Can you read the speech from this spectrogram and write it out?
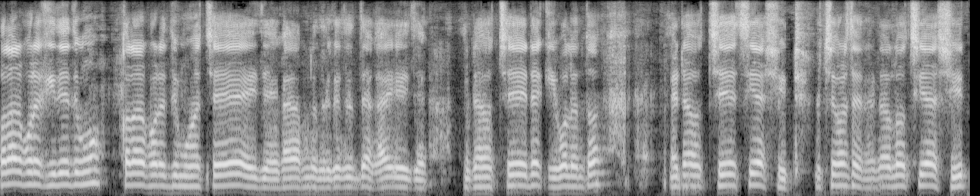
কলার পরে কি দিয়ে দিব কলার পরে দিব হচ্ছে এই যে আপনাদেরকে যদি দেখাই, এই যে, এটা হচ্ছে, এটা কি বলেন তো? এটা হচ্ছে চিয়া শিট, বুঝতে পারছেন? এটা হলো চিয়া শিট।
